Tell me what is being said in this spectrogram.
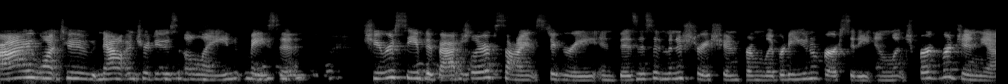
I want to now introduce Elaine Mayson. She received a Bachelor of Science degree in Business Administration from Liberty University in Lynchburg, Virginia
